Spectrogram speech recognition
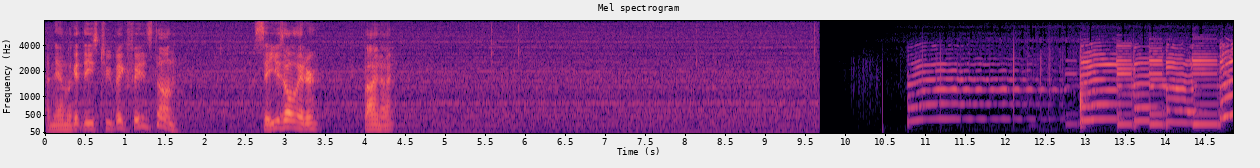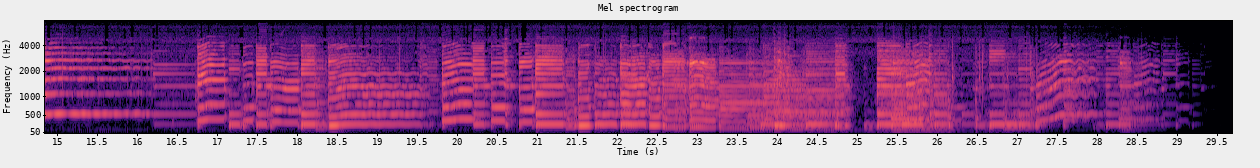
and then we'll get these two big fields done. See you all later. Bye now.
